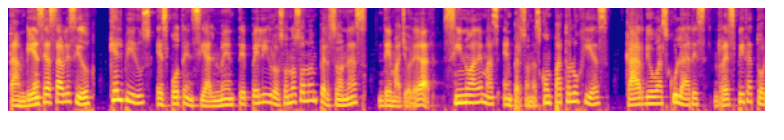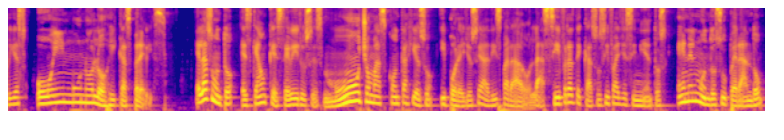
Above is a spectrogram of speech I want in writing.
También se ha establecido que el virus es potencialmente peligroso no solo en personas de mayor edad, sino además en personas con patologías cardiovasculares, respiratorias o inmunológicas previas. El asunto es que aunque este virus es mucho más contagioso y por ello se ha disparado las cifras de casos y fallecimientos en el mundo superando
